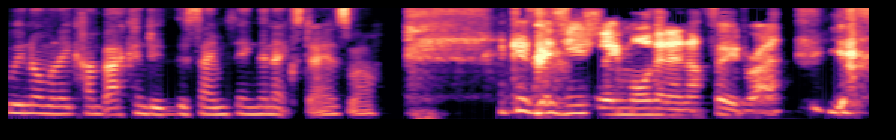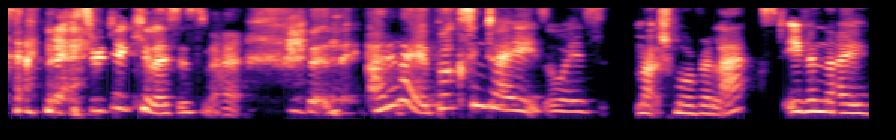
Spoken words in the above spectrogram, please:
we normally come back and do the same thing the next day as well. Because there's usually more than enough food, right? Yeah, Yeah. it's ridiculous, isn't it? But I don't know. Boxing Day is always much more relaxed, even though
